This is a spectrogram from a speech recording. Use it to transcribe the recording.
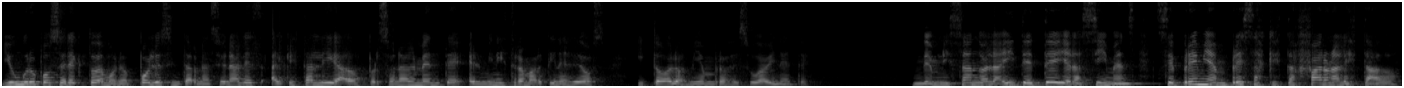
y un grupo selecto de monopolios internacionales al que están ligados personalmente el ministro Martínez de Oz y todos los miembros de su gabinete. Indemnizando a la ITT y a la Siemens, se premia a empresas que estafaron al Estado.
